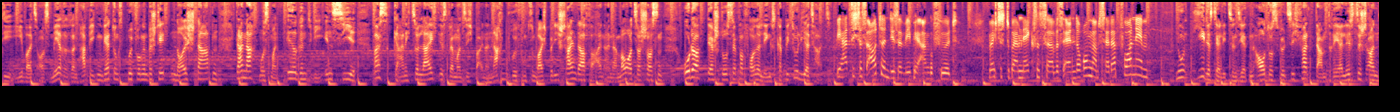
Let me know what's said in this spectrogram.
die jeweils aus mehreren happigen Wertungsprüfungen besteht, neu starten. Danach muss man irgendwie ins Ziel, was gar nicht so leicht ist, wenn man sich bei einer Nachtprüfung zum Beispiel die Scheinwerfer an einer Mauer zerschossen oder der Stoßdämpfer vorne links kapituliert hat. Wie hat sich das Auto in dieser WP angefühlt? Möchtest du beim nächsten Service Änderungen am Setup vornehmen? Nun, jedes der lizenzierten Autos fühlt sich verdammt realistisch an,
